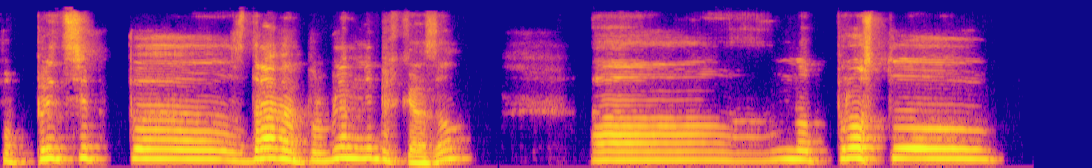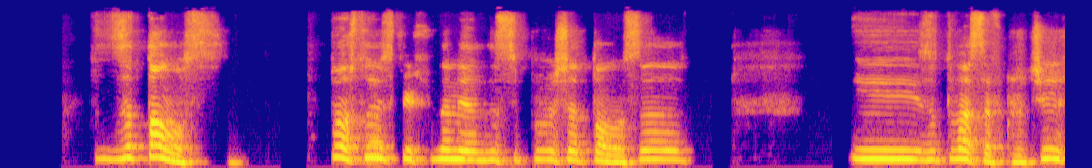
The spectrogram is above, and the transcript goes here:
по принцип, а, здравен проблем не бих казал. А, но просто за тонус. Просто да. исках нали, да си повиша тонуса. И за това се включих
